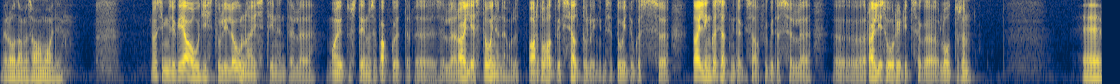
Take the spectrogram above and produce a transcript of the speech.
me loodame samamoodi. no siin muidugi hea uudis tuli Lõuna-Eesti nendele majutusteenuse pakkujatele selle Rally Estonia näol, et paar tuhat võiks sealt tulla inimesi, et huvitav, kas äh, Tallinn ka sealt midagi saab või kuidas selle ralli suurüritusega lootus on e?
